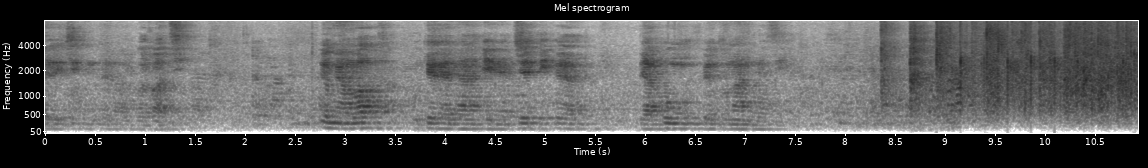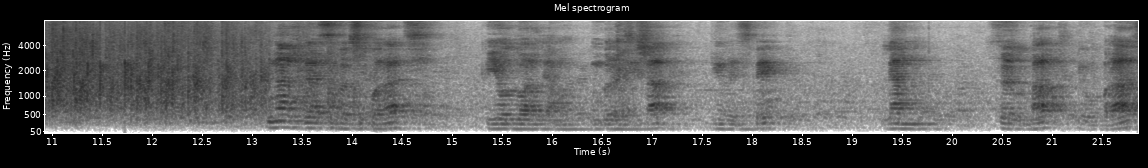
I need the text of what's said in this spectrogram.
fericit dintre noi bărbații. Eu mi-am luat puterea mea energetică de acum pentru un an de zi. N-aș vrea să vă supărați că eu doar le-am îmbrățișat din respect, le-am sărutat pe obraz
